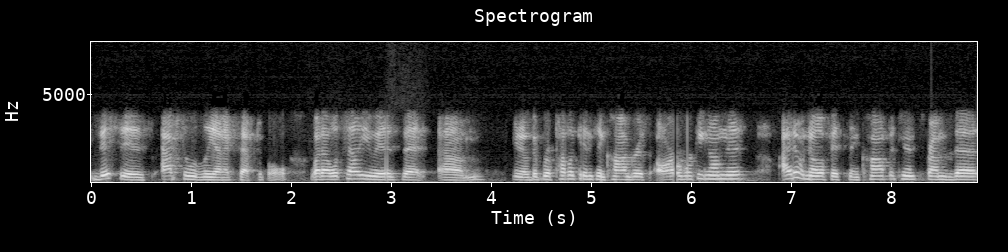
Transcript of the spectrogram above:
this is absolutely unacceptable. What I will tell you is that um, you know the Republicans in Congress are working on this. I don't know if it's incompetence from the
